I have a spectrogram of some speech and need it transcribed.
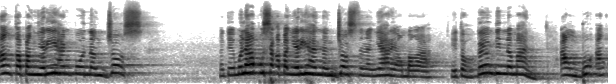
ang kapangyarihan po ng Diyos. Okay, mula po sa kapangyarihan ng Diyos na nangyari ang mga ito. Gayon din naman, ang, bu- ang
